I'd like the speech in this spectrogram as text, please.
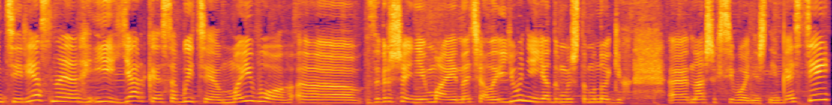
интересное и яркое событие моего э, завершения мая и начала июня, я думаю, что многих э, наших сегодняшних гостей,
